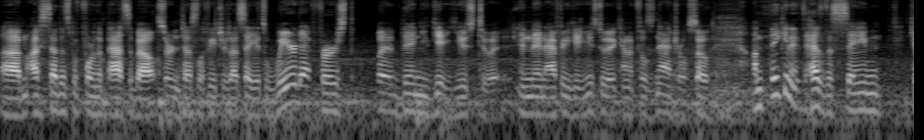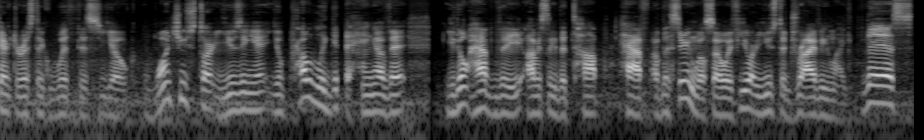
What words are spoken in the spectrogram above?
Um, I've said this before in the past about certain Tesla features. I say it's weird at first, but then you get used to it. And then after you get used to it, it kind of feels natural. So I'm thinking it has the same characteristic with this yoke. Once you start using it, you'll probably get the hang of it you don't have the obviously the top half of the steering wheel. So if you are used to driving like this,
